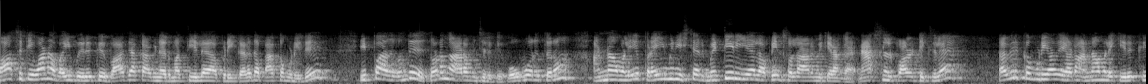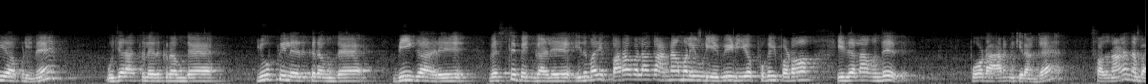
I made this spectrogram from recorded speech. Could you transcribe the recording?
பாசிட்டிவான வைப் இருக்குது பாஜகவினர் மத்தியில் அப்படிங்கிறத பார்க்க முடியுது. இப்போ அது வந்து தொடங்க ஆரம்பிச்சிருக்கு. ஒவ்வொருத்தரும் அண்ணாமலையை பிரைம் மினிஸ்டர் மெட்டீரியல் அப்படின்னு சொல்ல ஆரம்பிக்கிறாங்க. நேஷனல் பாலிடிக்ஸில் தவிர்க்க முடியாத இடம் அண்ணாமலைக்கு இருக்குது அப்படின்னு. குஜராத்தில் இருக்கிறவங்க யூபியில் இருக்கிறவங்க பீகார் வெஸ்ட் பெங்கால் இது மாதிரி பரவலாக அண்ணாமலையுடைய வீடியோ புகைப்படம் இதெல்லாம் வந்து போட ஆரம்பிக்கிறாங்க. ஸோ அதனால் நம்ம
